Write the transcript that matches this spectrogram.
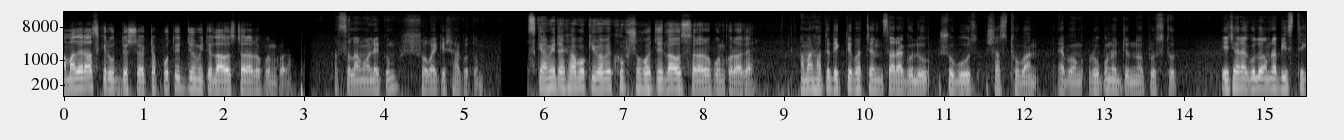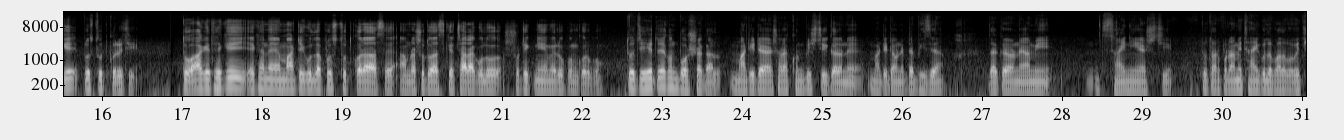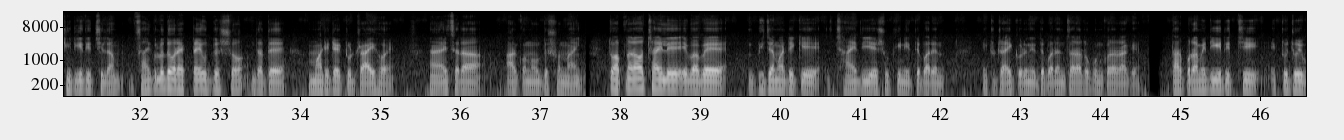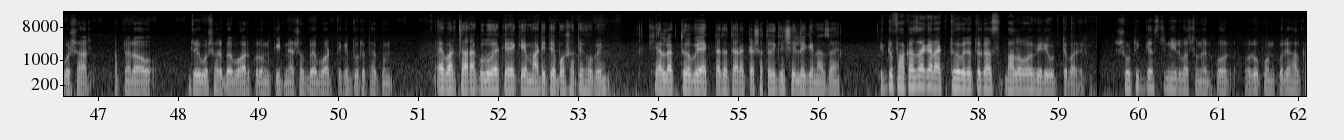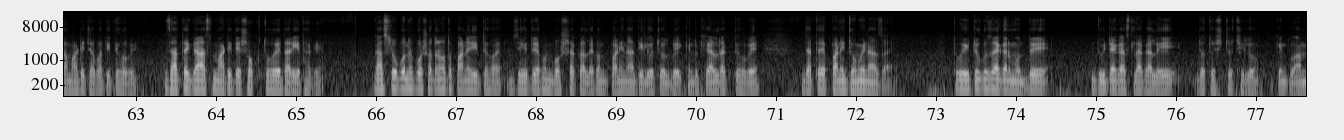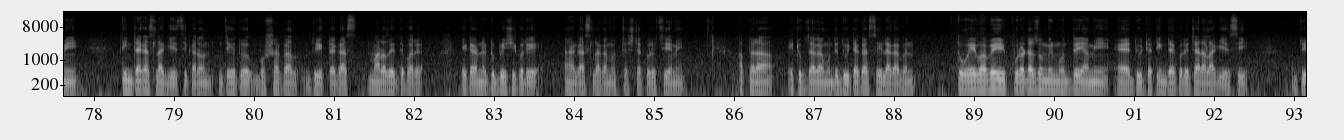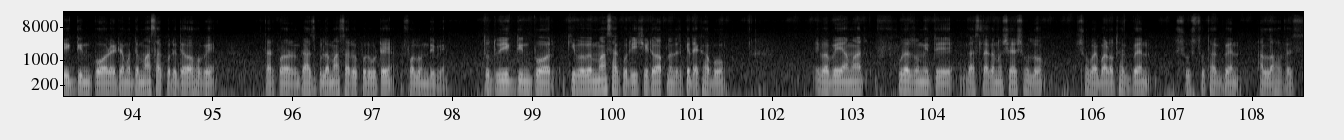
আমাদের আজকের উদ্দেশ্য একটা পতির জমিতে লাউস চারা রোপণ করা। আসসালামু আলাইকুম সবাইকে স্বাগতম। আজকে আমি দেখাবো কীভাবে খুব সহজে লাউস চারা রোপণ করা যায়। আমার হাতে দেখতে পাচ্ছেন চারাগুলো সবুজ স্বাস্থ্যবান এবং রোপণের জন্য প্রস্তুত। এই চারাগুলো আমরা বীজ থেকে প্রস্তুত করেছি। তো আগে থেকেই এখানে মাটিগুলো প্রস্তুত করা আছে। আমরা শুধু আজকে চারাগুলো সঠিক নিয়মে রোপণ করব। তো যেহেতু এখন বর্ষাকাল মাটিটা সারাক্ষণ বৃষ্টির কারণে মাটিটা অনেকটা ভিজা যার কারণে আমি ছাই নিয়ে আসছি। তো তারপর আমি ছাইগুলো ভালোভাবে ছিটিয়ে দিচ্ছিলাম। ছাইগুলো দেওয়ার একটাই উদ্দেশ্য যাতে মাটিটা একটু ড্রাই হয়। হ্যাঁ, এছাড়া আর কোনো উদ্দেশ্য নাই। তো আপনারাও চাইলে এভাবে ভিজা মাটিকে ছাই দিয়ে শুকিয়ে নিতে পারেন একটু ড্রাই করে নিতে পারেন চারা রোপণ করার আগে। তারপর আমি দিয়ে দিচ্ছি একটু জৈব সার। আপনারাও জৈব সার ব্যবহার করুন কীটনাশক ব্যবহার থেকে দূরে থাকুন। এবার চারাগুলো একে একে মাটিতে বসাতে হবে। খেয়াল রাখতে হবে একটা যাতে আরেকটার সাথে ঘেঁষে লেগে না যায়। একটু ফাঁকা জায়গা রাখতে হবে যাতে গাছ ভালোভাবে বেড়ে উঠতে পারে। সঠিক গাছটি নির্বাচনের পর রোপণ করে হালকা মাটি চাপা দিতে হবে, যাতে গাছ মাটিতে শক্ত হয়ে দাঁড়িয়ে থাকে। গাছ রোপণের পর সাধারণত পানি দিতে হয়, যেহেতু এখন বর্ষাকাল, এখন পানি না দিলেও চলবে, কিন্তু খেয়াল রাখতে হবে যাতে পানি জমে না যায়। তো এইটুকু জায়গার মধ্যে দুইটা গাছ লাগালে যথেষ্ট ছিল, কিন্তু আমি তিনটা গাছ লাগিয়েছি, কারণ যেহেতু বর্ষাকাল, দুই একটা গাছ মারা যেতে পারে এই কারণে একটু বেশি করে গাছ লাগানোর চেষ্টা করেছি আমি। আপনারা এটুক জায়গার মধ্যে দুইটা গাছই লাগাবেন। তো এভাবেই পুরোটা জমির মধ্যেই আমি দুইটা, তিনটা করে চারা লাগিয়েছি। দু, একদিন পর এটার মধ্যে মাছা করে দেওয়া হবে। তারপর গাছগুলো মাছার উপরে উঠে ফলন দিবে। তো দুই একদিন পর কীভাবে মাছা করি সেটাও আপনাদেরকে দেখাবো। এভাবেই আমার পুরা জমিতে গাছ লাগানো শেষ হলো। সবাই ভালো থাকবেন, সুস্থ থাকবেন। আল্লাহ হাফেজ।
